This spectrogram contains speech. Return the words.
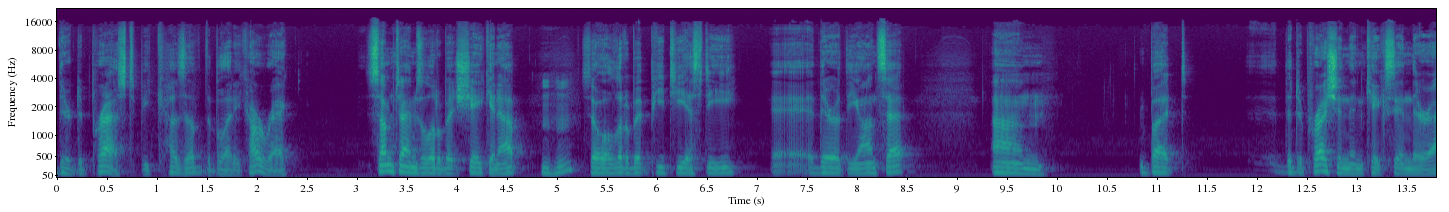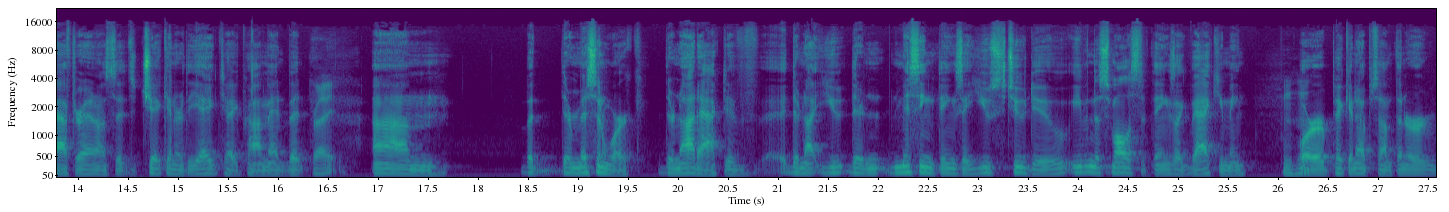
they're depressed because of the bloody car wreck. Sometimes a little bit shaken up, Mm-hmm. so a little bit PTSD uh, there at the onset. Um, but the depression then kicks in thereafter. I don't know if it's a chicken or the egg type comment, but Right. um, but they're missing work. They're not active. They're not. You. They're missing things they used to do. Even the smallest of things like vacuuming, Mm-hmm. or picking up something, or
